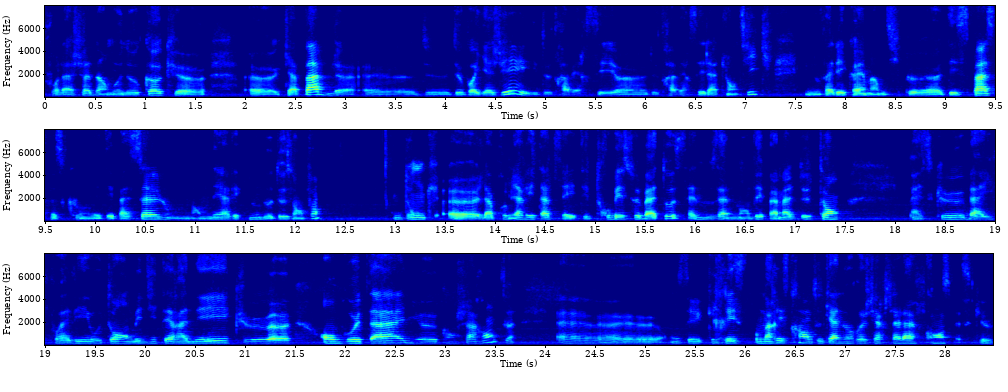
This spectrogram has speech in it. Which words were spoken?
pour l'achat d'un monocoque euh, capable euh, de, voyager et de traverser, euh, de traverser l'Atlantique. Il nous fallait quand même un petit peu d'espace parce qu'on n'était pas seul, on emmenait avec nous nos deux enfants. Donc la première étape, ça a été de trouver ce bateau. Ça nous a demandé pas mal de temps parce que bah, il faut aller autant en Méditerranée que en Bretagne, qu'en Charente. On, on, a restreint en tout cas nos recherches à la France parce que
